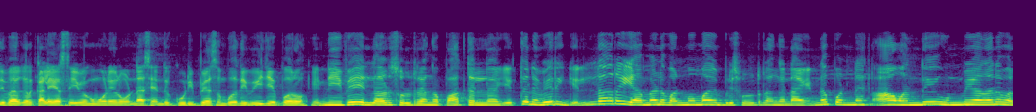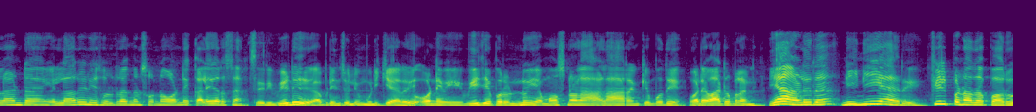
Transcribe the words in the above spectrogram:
திவாகர் கலையரசு இவங்க மூணு பேரும் ஒன்னா சேர்ந்து கூடி பேசும்போது விஜய் போறோம் என்னையவே எல்லாரும் சொல்றாங்க பார்த்தல எத்தனை பேர் எல்லாரும் என் மேல வன்மமா இப்படி சொல்றாங்க. நான் என்ன பண்ணேன்? நான் வந்து உண்மையா தானே விளையாண்டேன். எல்லாரும் நீ சொல்றாங்கன்னு சொன்ன உடனே கலையரசன் சரி விடு அப்படின்னு சொல்லி முடிக்காரு உடனே விஜய் போறோம் இன்னும் எமோஷனலா அழ ஆரம்பிக்கும் போது உடனே வாட்டர்மலன் ஏன் அழுற? நீ நீ யாரு? ஃபீல் பண்ணாத பாரு.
